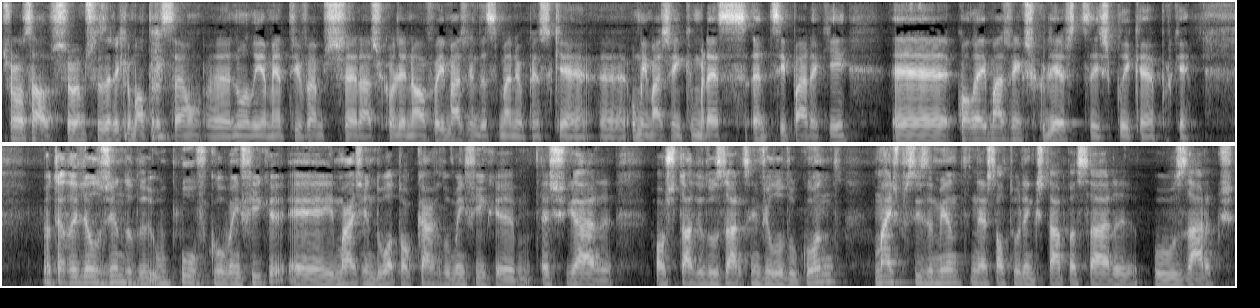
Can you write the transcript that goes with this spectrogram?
João Gonçalves, vamos fazer aqui uma alteração uh, no alinhamento e vamos ser à escolha nova. A imagem da semana eu penso que é uh, uma imagem que merece antecipar aqui. Uh, qual é a imagem que escolheste e explica porquê? Eu até dei-lhe a legenda de O Povo com o Benfica, é a imagem do autocarro do Benfica a chegar ao estádio dos Arcos em Vila do Conde, mais precisamente nesta altura em que está a passar os Arcos,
